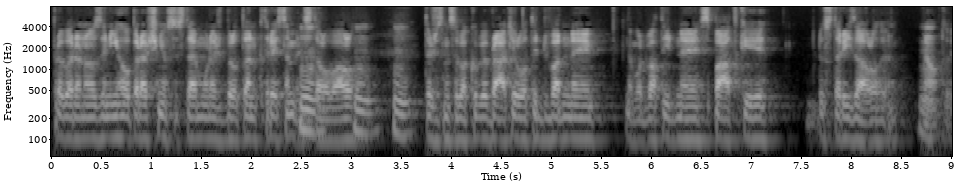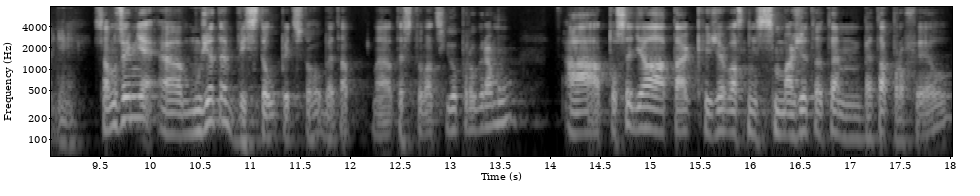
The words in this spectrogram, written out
provedeno z jiného operačního systému, než byl ten, který jsem hmm. instaloval. Hmm. Hmm. Takže jsem se vrátil o ty dva dny nebo dva týdny zpátky do staré zálohy. No. To je jediný. Samozřejmě eh, můžete vystoupit z toho beta eh, testovacího programu a to se dělá tak, že vlastně smažete ten beta profil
